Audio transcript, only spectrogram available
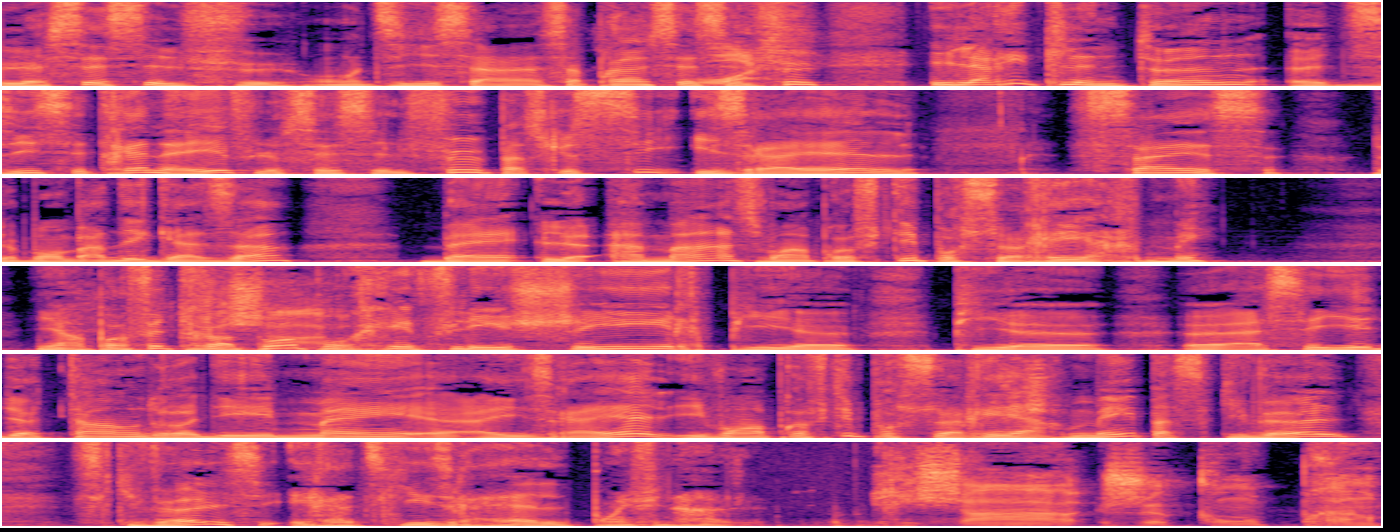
le cessez-le-feu. On dit ça, ça prend un cessez-le-feu. Hillary Clinton dit c'est très naïf le cessez-le-feu parce que si Israël cesse de bombarder Gaza, ben le Hamas va en profiter pour se réarmer. Il en profitera pas pour réfléchir puis euh, puis euh, euh, essayer de tendre des mains à Israël. Ils vont en profiter pour se réarmer parce qu'ils veulent ce qu'ils veulent, c'est éradiquer Israël. Point final. Richard, je comprends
